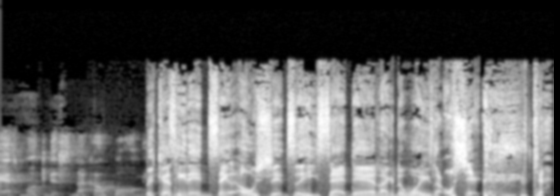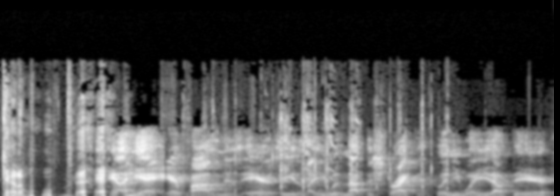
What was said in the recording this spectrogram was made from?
ass monkey that snuck up on me. because he didn't say oh shit until he sat down like in the war. He's like, oh shit. Gotta move back. He, he had AirPods in his ears. Either like he was not distracted. But anyway, he's out there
